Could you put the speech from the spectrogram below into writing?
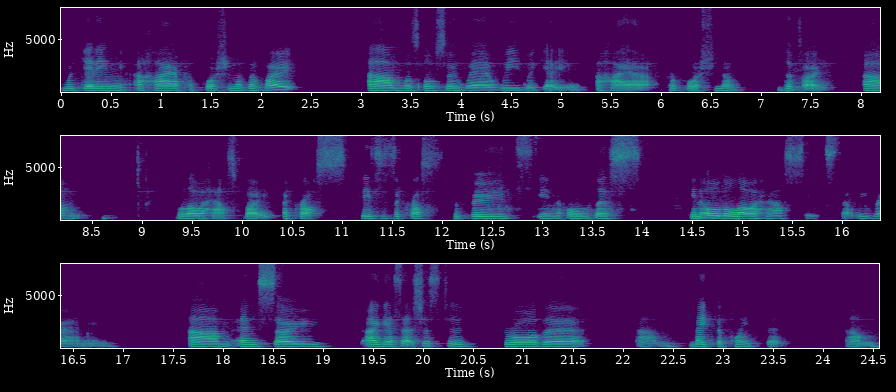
were getting a higher proportion of the vote um, was also where we were getting a higher proportion of the vote, um, lower house vote across, this is across the booths in all this, in all the lower house seats that we ran in. Um, and so I guess that's just to draw the, um, make the point that um,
